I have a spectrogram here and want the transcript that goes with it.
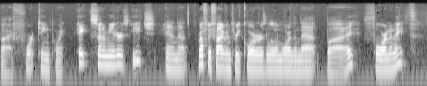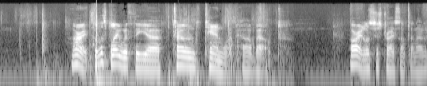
by 14.8 centimeters each, and that's roughly five and three quarters, a little more than that, by four and an eighth. All right, so let's play with the uh, toned tan one. How about? All right, let's just try something. I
